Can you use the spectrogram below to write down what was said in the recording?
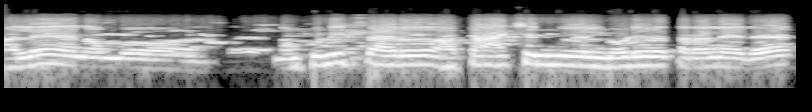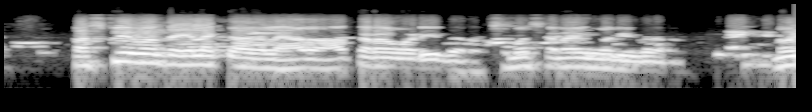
ಅಲ್ಲೇ ನಮ್ಮ ನಮ್ ಪುನೀತ್ ಸಾರು ಆತರ ತರ ಆಕ್ಷನ್ ಮೂವಿಯಲ್ಲಿ ನೋಡಿರೋ ತರನೇ ಇದೆ. ಫಸ್ಟ್ ಅಂತ ಹೇಳಕ್ ಆಗಲ್ಲ ಯಾರು, ಆ ತರ ಮಾಡಿದ್ದಾರೆ. ತುಂಬಾ ಚೆನ್ನಾಗಿ ಮಾಡಿದ್ದಾರೆ. ನೋಡಿ.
